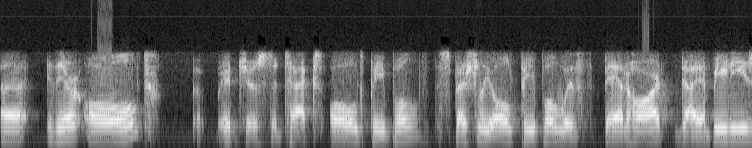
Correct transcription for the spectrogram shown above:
uh they're old it just attacks old people especially old people with bad heart diabetes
